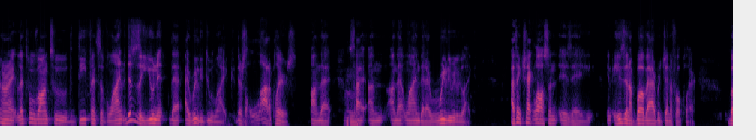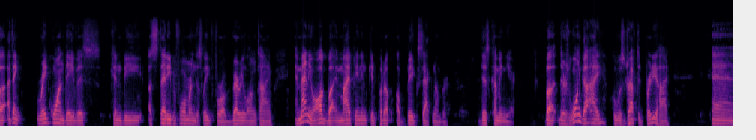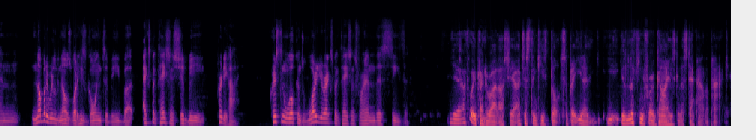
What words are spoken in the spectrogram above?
All right, let's move on to the defensive line. This is a unit that I really do like. There's a lot of players on that mm. side on on that line that I really really like. I think Shaq Lawson is a you know, he's an above average NFL player, but I think Raekwon Davis can be a steady performer in this league for a very long time. Emmanuel Ogbah, in my opinion, can put up a big sack number this coming year. But there's one guy who was drafted pretty high, and nobody really knows what he's going to be, but expectations should be pretty high. Christian Wilkins, what are your expectations for him this season? Yeah, I thought he played all right last year. I just think he's got to be, you know, you're looking for a guy who's going to step out of the pack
